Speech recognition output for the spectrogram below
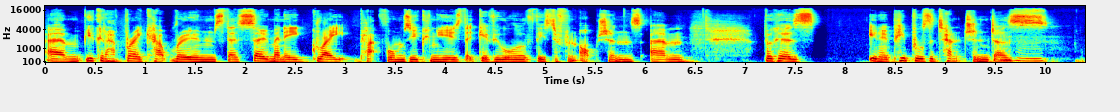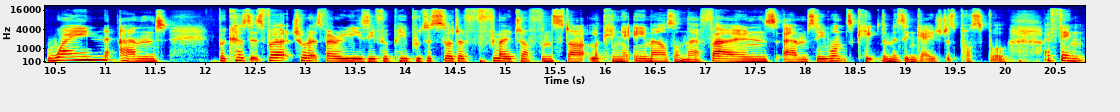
Um, you can have breakout rooms. There's so many great platforms you can use that give you all of these different options um, because, you know, people's attention does. Mm-hmm wane. And because it's virtual, it's very easy for people to sort of float off and start looking at emails on their phones. Um, so you want to keep them as engaged as possible. I think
